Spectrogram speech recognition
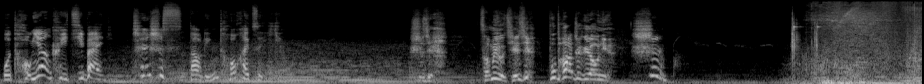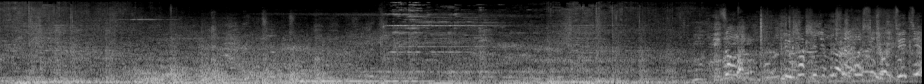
我同样可以击败你。真是死到临头还嘴硬。师姐，咱们有结界，不怕这个妖女。是吗？糟了，柳少师姐被三方系统结界。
